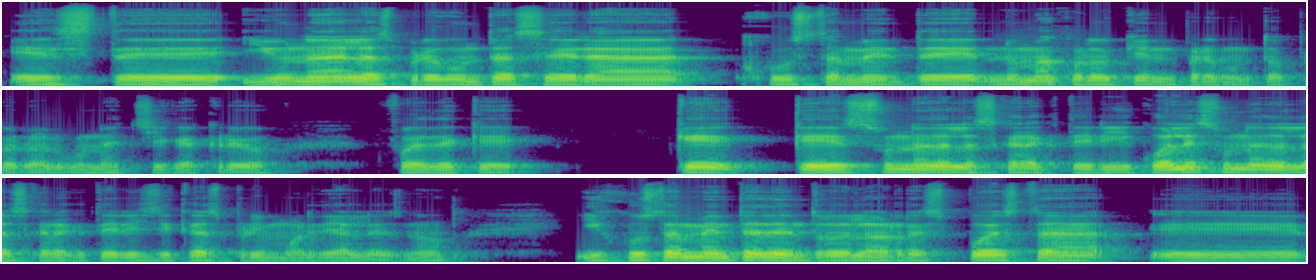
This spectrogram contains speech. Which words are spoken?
Este, y una de las preguntas era justamente, no me acuerdo quién preguntó, pero alguna chica creo, fue de que, ¿qué, qué es una de las características, cuál es una de las características primordiales, no? Y justamente dentro de la respuesta eh,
